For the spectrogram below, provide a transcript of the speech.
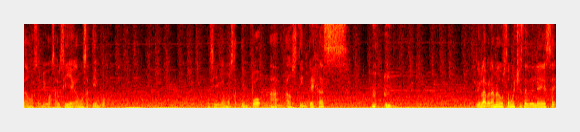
estamos amigos, a ver si llegamos a tiempo. A ver si llegamos a tiempo a Austin, Texas. Digo, la verdad me gusta mucho este DLS.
